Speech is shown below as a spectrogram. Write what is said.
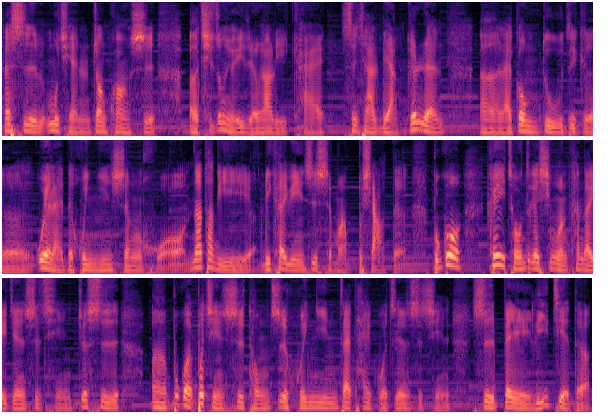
但是目前状况是，呃，其中有一人要离开，剩下两个人，呃，来共度这个未来的婚姻生活。那到底离开原因是什么？不晓得。不过可以从这个新闻看到一件事情，就是，呃，不管不仅是同志婚姻在泰国这件事情是被理解的，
